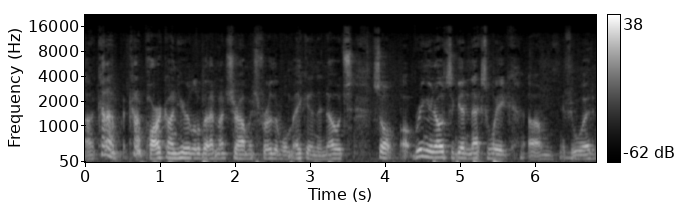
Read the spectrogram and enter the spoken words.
uh, kind of kind of park on here a little bit. I'm not sure how much further we'll make it in the notes. So uh, bring your notes again next week, um, if you would.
